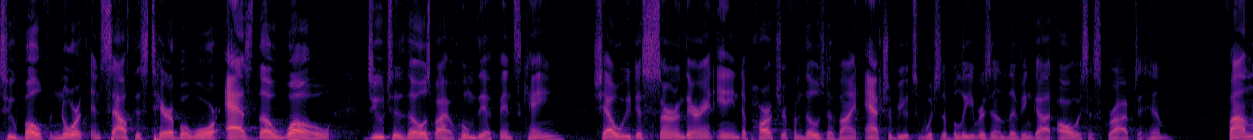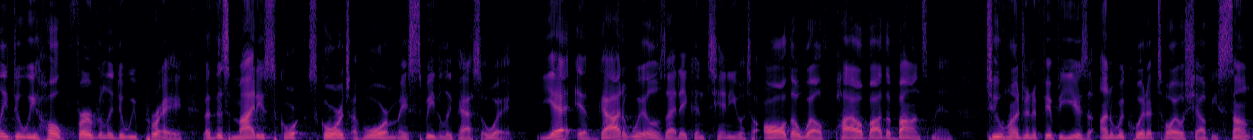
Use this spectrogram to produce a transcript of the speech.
to both north and south this terrible war as the woe due to those by whom the offense came, Shall we discern therein any departure from those divine attributes which the believers in the living God always ascribe to him? Finally, do we hope, fervently do we pray, that this mighty scourge of war may speedily pass away. Yet, if God wills that it continue until all the wealth piled by the bondsmen, 250 years of unrequited toil shall be sunk,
